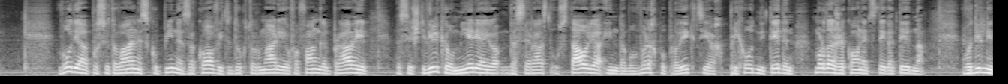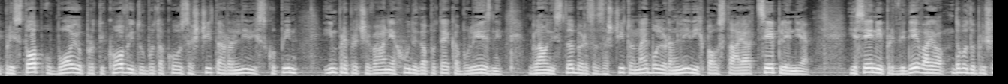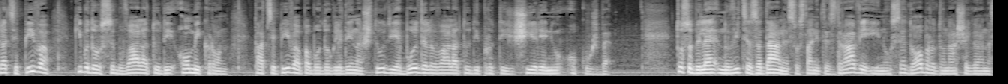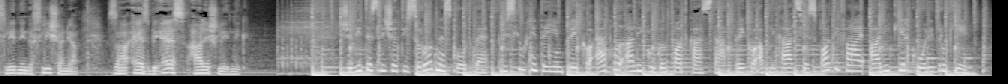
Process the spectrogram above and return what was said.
Vodja posvetovalne skupine za COVID, dr. Marijo Fafangel, pravi, da se številke omerjajo, da se rast ustavlja in da bo vrh po projekcijah prihodnji teden, morda že konec tega tedna. Vodilni pristop v boju proti COVID-u bo tako zaščita ranljivih skupin in preprečevanje hudega poteka bolezni. Glavni stebr za zaščito najbolj ranljivih pa ostaja cepljenje. Jeseni predvidevajo, da bodo prišla cepiva, ki bodo vsebovala tudi omikron. Ta cepiva pa bodo glede na študije bolj delovala tudi proti širjenju okužbe. To so bile novice za danes. Ostanite zdravi in vse dobro do našega naslednjega slišanja za SBS ali Šlednik. Želite slišati sorodne zgodbe? Prisluhnite jim preko Apple ali Google podcasta, preko aplikacije Spotify ali kjerkoli drugje.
